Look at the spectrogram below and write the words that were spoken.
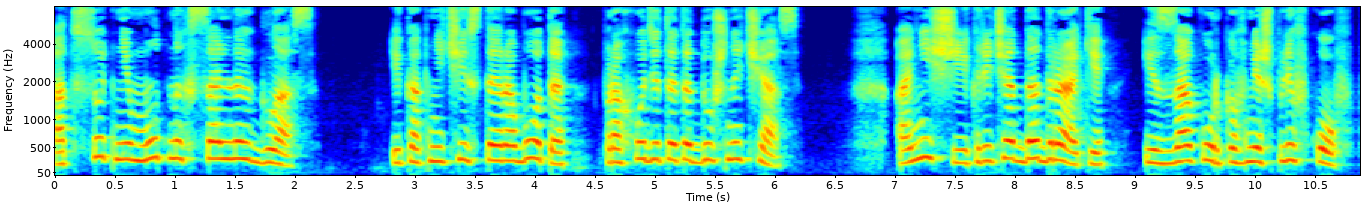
от сотни мутных сальных глаз. И как нечистая работа проходит этот душный час. А нищие кричат до драки из-за окурков меж плевков,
